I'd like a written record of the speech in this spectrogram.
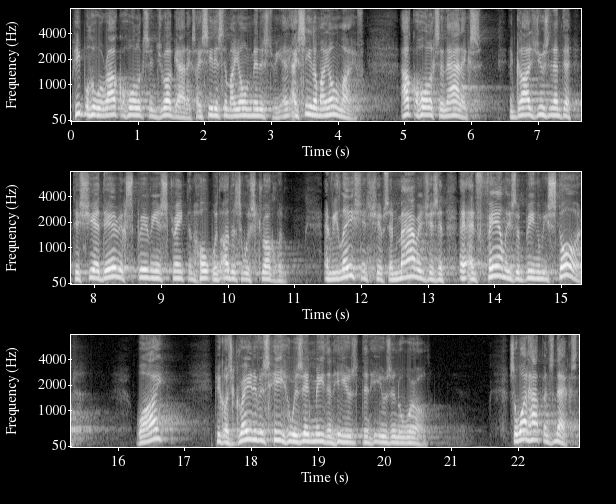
People who are alcoholics and drug addicts, I see this in my own ministry, and I see it in my own life. Alcoholics and addicts, and God's using them to, to share their experience, strength, and hope with others who are struggling. And relationships and marriages and, and families are being restored. Why? Because greater is He who is in me than He who's, than he who's in the world. So, what happens next?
